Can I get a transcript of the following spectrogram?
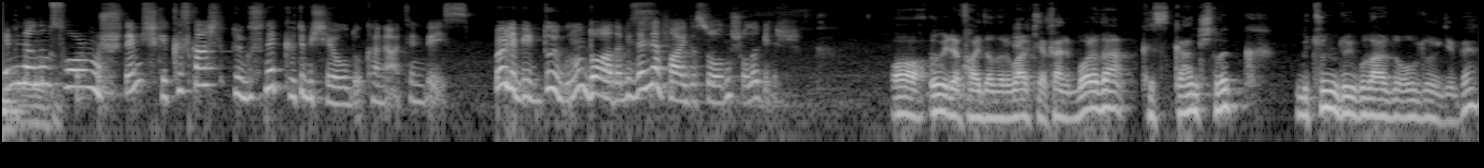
Emine Hanım sormuş. Demiş ki kıskançlık duygusunun hep kötü bir şey olduğu kanaatindeyiz. Böyle bir duygunun doğada bize ne faydası olmuş olabilir? Oh öyle faydaları var ki efendim. Bu arada kıskançlık bütün duygularda olduğu gibi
